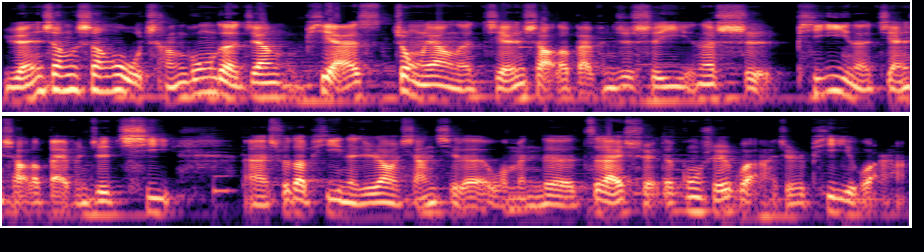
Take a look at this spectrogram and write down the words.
原生生物成功的将 PS 重量呢减少了百分之十一，那使 PE 呢减少了百分之七。呃，说到 PE 呢，就让我想起了我们的自来水的供水管，就是 PE 管哈。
